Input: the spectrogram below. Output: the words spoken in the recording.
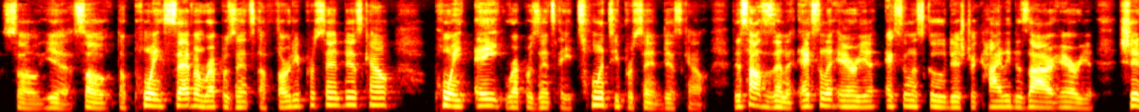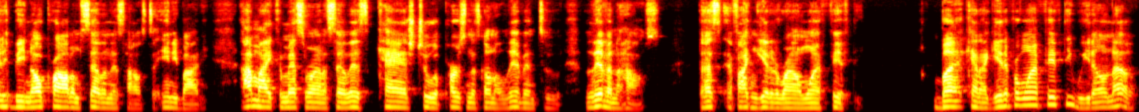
So yeah so the 0.7 represents a 30% discount 0.8 represents a 20% discount. This house is in an excellent area, excellent school district, highly desired area. Should be no problem selling this house to anybody. I might mess around and sell this cash to a person that's going to live into live in the house. That's if I can get it around 150. But can I get it for 150? We don't know.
